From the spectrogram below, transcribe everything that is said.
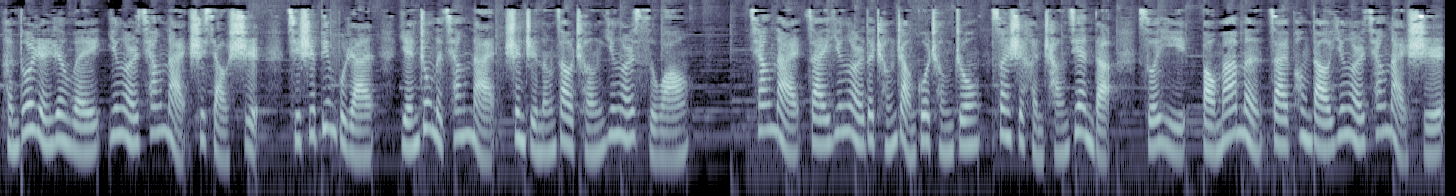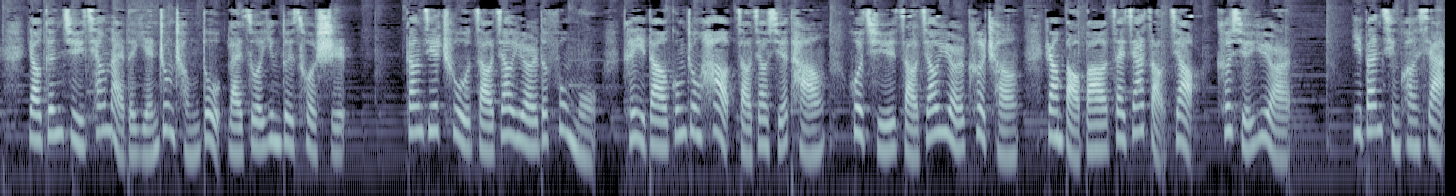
很多人认为婴儿呛奶是小事，其实并不然，严重的呛奶甚至能造成婴儿死亡。呛奶在婴儿的成长过程中算是很常见的，所以宝妈们在碰到婴儿呛奶时，要根据呛奶的严重程度来做应对措施。刚接触早教育儿的父母，可以到公众号早教学堂获取早教育儿课程，让宝宝在家早教，科学育儿。一般情况下，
